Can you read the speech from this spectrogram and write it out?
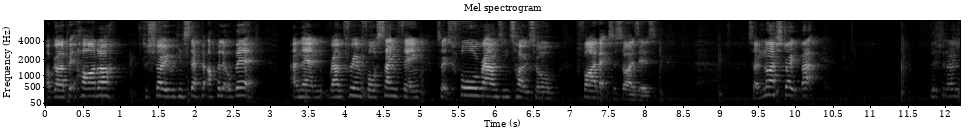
I'll go a bit harder to show you we can step it up a little bit. And then round three and four, same thing. So it's four rounds in total, five exercises. So nice straight back, lifting those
